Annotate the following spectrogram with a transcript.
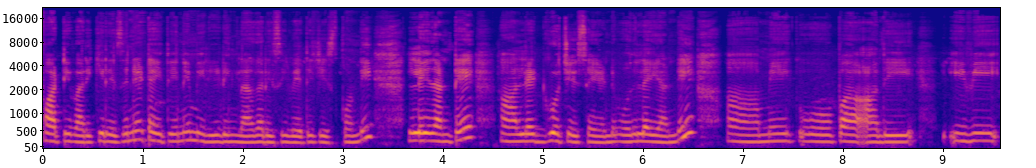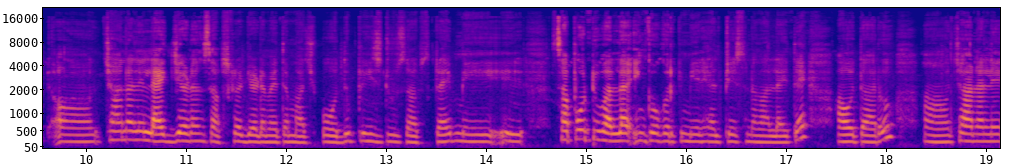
ఫార్టీ వరకు రెజినేట్ అయితేనే మీ రీడింగ్ లాగా రిసీవ్ అయితే చేసుకోండి. లేదంటే లెట్ గో చేసేయండి వదిలేయండి. మీకు అది ఇవి ఛానల్ని లైక్ చేయడం సబ్స్క్రైబ్ చేయడం అయితే మర్చిపోవద్దు. Please do subscribe. మీ సపోర్ట్ వల్ల ఇంకొకరికి మీరు హెల్ప్ చేసిన వాళ్ళు అయితే అవుతారు ఛానల్ని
